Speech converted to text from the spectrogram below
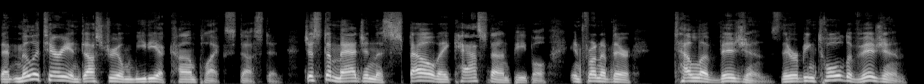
that military industrial media complex, Dustin. Just imagine the spell they cast on people in front of their televisions. They were being told a vision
